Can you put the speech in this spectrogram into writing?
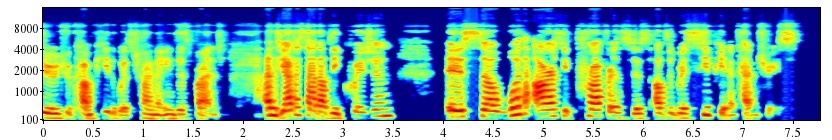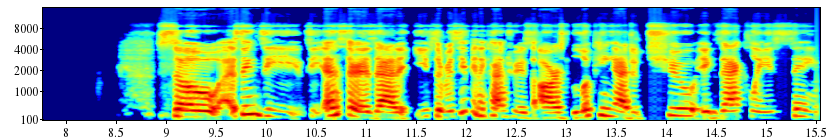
to to compete with China in this front. And the other side of the equation is uh, what are the preferences of the recipient countries? So I think the the answer is that if the recipient countries are looking at two exactly same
